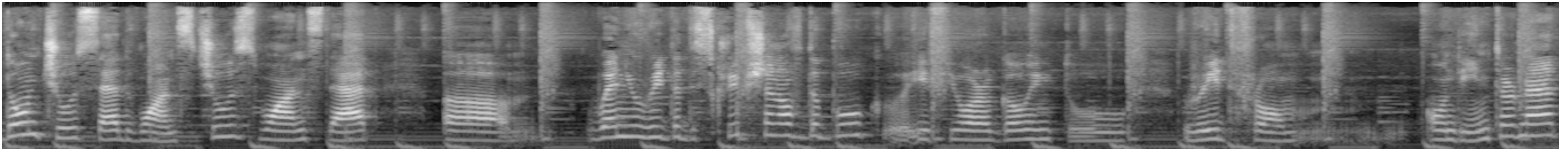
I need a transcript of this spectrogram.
Don't choose sad ones. Choose ones that, um, when you read the description of the book, if you are going to read from on the internet,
